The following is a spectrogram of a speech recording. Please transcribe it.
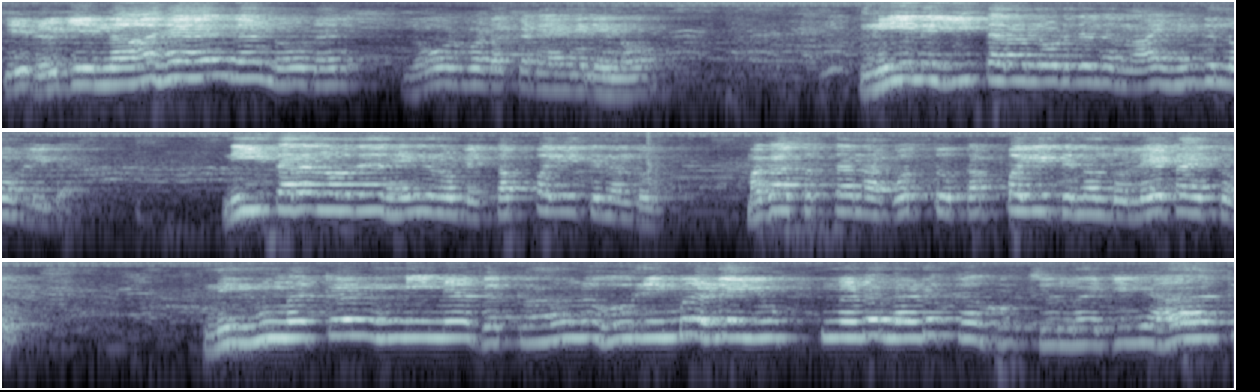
ತಿರುಗಿ ನಾ ಹೆಂಗ ನೋಡ ನೋಡ್ಬೇಡ ಕಡೆ ಹೆಂಗ ನೀನು. ನೀನು ಈ ತರ ನೋಡಿದೆ ಅಂದ್ರೆ ನಾ ಹೆಂಗೆ ನೋಡ್ಲಿ ಈಗ? ನೀ ಈ ತರ ನೋಡಿದೆ ಅಂದ್ರೆ ಹೆಂಗೆ ನೋಡ್ಲಿ? ತಪ್ಪಾಗೈತಿ ನಂದು. ಮಗ ಸತ್ತಾನ ಗೊತ್ತು, ತಪ್ಪಾಗೈತಿ ನಂದು. ಲೇಟ್ ಆಯ್ತು. ನಿನ್ನ ಕಣ್ಣಿನಾಗ ಹುರಿ ಮಳೆಯು ನಡ ನಡಕ ಹುಚ್ಚುನಗಿ ಯಾಕ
